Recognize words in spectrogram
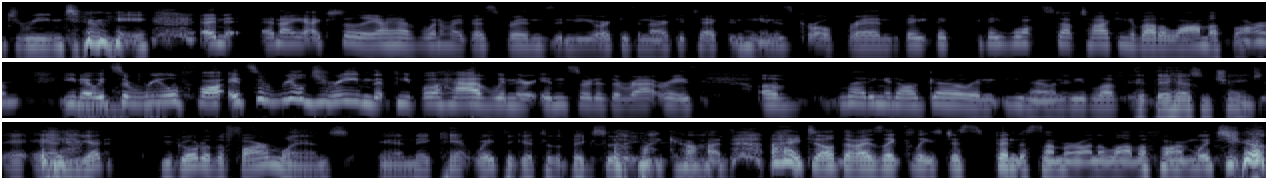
dream to me. And and I actually I have one of my best friends in New York is an architect, and he and his girlfriend they they they won't stop talking about a llama farm. You know, Oh it's a God. real fa- it's a real dream that people have when they're in sort of the rat race of letting it all go and you know and we love to It, that hasn't changed, A- and Yeah. yet you go to the farmlands and they can't wait to get to the big city. Oh my god! I told them I was like, please just spend a summer on a llama farm, would you,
